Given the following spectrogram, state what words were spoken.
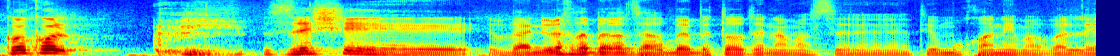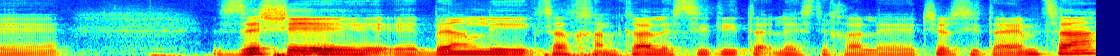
קודם כל, זה ש... ואני הולך לדבר על זה הרבה בטוטנאם, אז תהיו מוכנים, אבל זה שברנלי קצת חנקה לסיטי, סליחה, לצ'לסי את האמצע,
